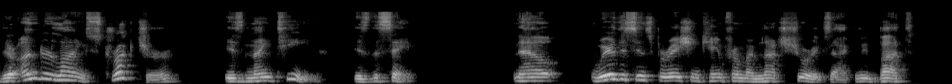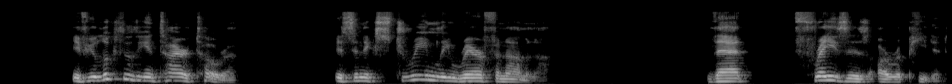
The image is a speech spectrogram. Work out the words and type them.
their underlying structure is 19, is the same. Now, where this inspiration came from, I'm not sure exactly, but if you look through the entire Torah, it's an extremely rare phenomenon that phrases are repeated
